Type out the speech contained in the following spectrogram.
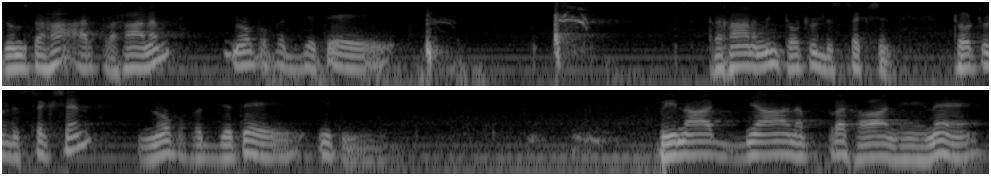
dhumsaha or prahanam no upapadyate. Prahanam means total destruction. Total destruction no upapadyate iti. Vinajnana prahanene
